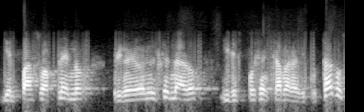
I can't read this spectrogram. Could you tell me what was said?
y el paso a pleno, primero en el Senado y después en Cámara de Diputados.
